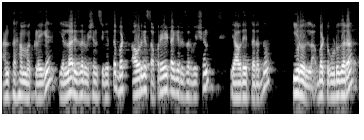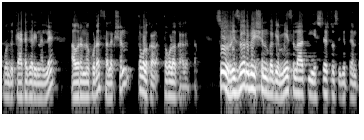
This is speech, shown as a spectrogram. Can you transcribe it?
ಅಂತಹ ಮಕ್ಕಳಿಗೆ ಎಲ್ಲ ರಿಸರ್ವೇಶನ್ ಸಿಗುತ್ತೆ. ಬಟ್ ಅವ್ರಿಗೆ ಸಪರೇಟ್ ಆಗಿ ರಿಸರ್ವೇಶನ್ ಯಾವುದೇ ಥರದ್ದು ಇರೋಲ್ಲ. ಬಟ್ ಹುಡುಗರ ಒಂದು ಕ್ಯಾಟಗರಿನಲ್ಲೇ ಅವರನ್ನು ಕೂಡ ಸೆಲೆಕ್ಷನ್ ತಗೊಳಕ ತಗೊಳಕಾಗತ್ತೆ ಸೊ ರಿಸರ್ವೇಶನ್ ಬಗ್ಗೆ ಮೀಸಲಾತಿ ಎಷ್ಟೆಷ್ಟು ಸಿಗುತ್ತೆ ಅಂತ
